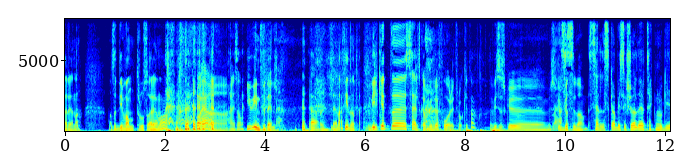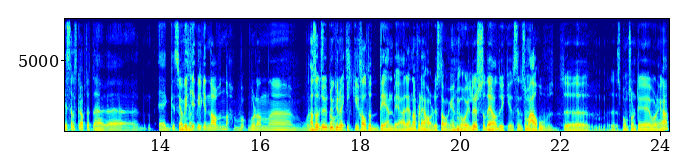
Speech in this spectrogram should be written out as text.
Arena. Altså De vantros arena. oh, ja, hei sann. You infidel. Den er fin, vet du. Hvilket uh, selskap ville du foretrukket, da? Hvis du skulle, skulle altså, bytte navn? Selskap i seg sjøl, det er jo teknologiselskap, dette her. Uh, Jeg Ja, som hvilke, hvilke navn, da? Hvordan, uh, hvordan Altså Du, du kunne ikke kalt det DNB Arena, for det har du i Stavanger med Oilers. Så det hadde du ikke, som er hovedsponsoren til Vålerenga.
